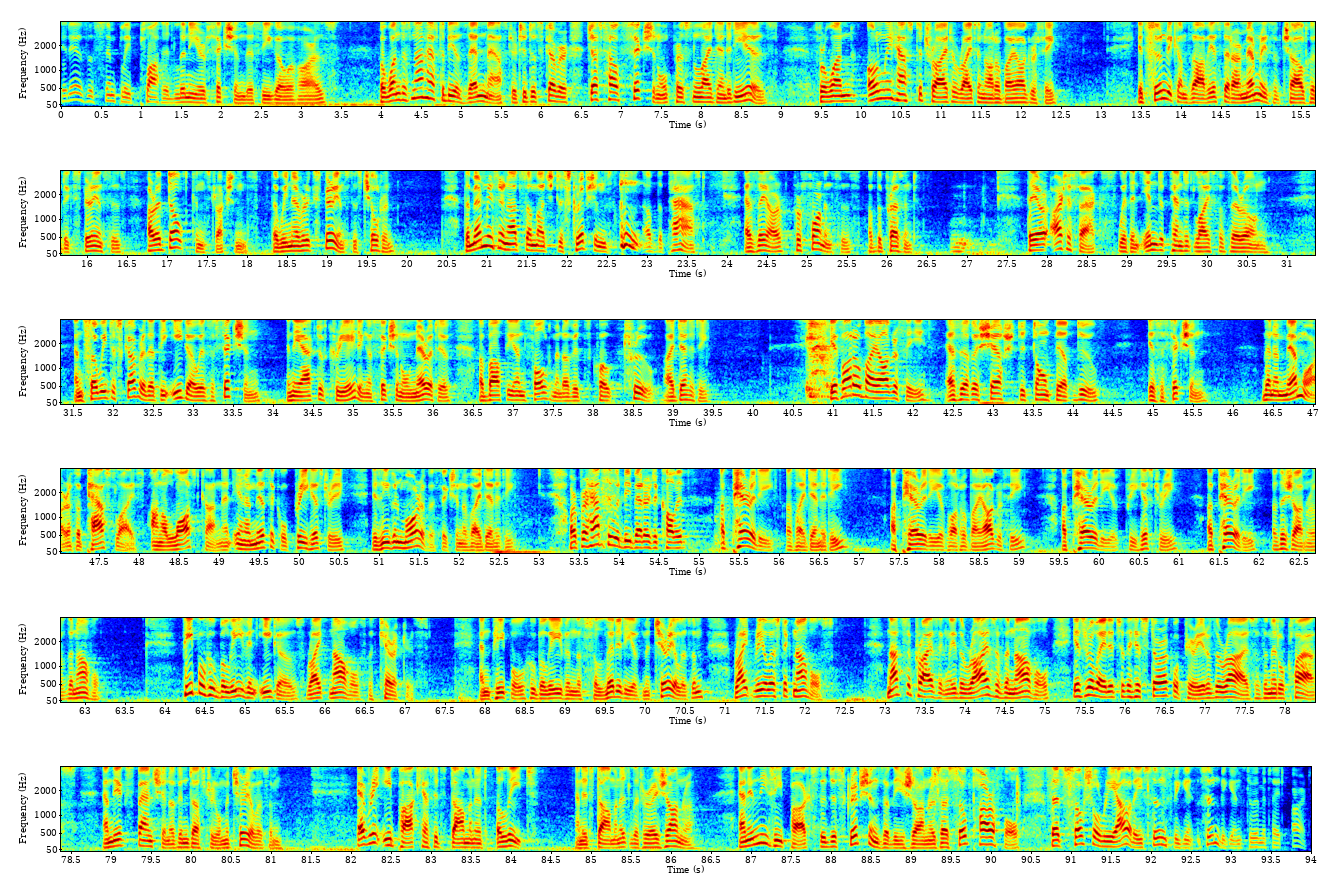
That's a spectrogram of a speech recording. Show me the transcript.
It is a simply plotted linear fiction, this ego of ours. But one does not have to be a Zen master to discover just how fictional personal identity is, for one only has to try to write an autobiography. It soon becomes obvious that our memories of childhood experiences are adult constructions that we never experienced as children. The memories are not so much descriptions of the past as they are performances of the present. Hmm. They are artifacts with an independent life of their own. And so we discover that the ego is a fiction in the act of creating a fictional narrative about the unfoldment of its, quote, true identity. If autobiography, as a recherche de temps perdu, is a fiction, then a memoir of a past life on a lost continent in a mythical prehistory is even more of a fiction of identity. Or perhaps it would be better to call it a parody of identity, a parody of autobiography, a parody of prehistory, a parody of the genre of the novel. People who believe in egos write novels with characters, and people who believe in the solidity of materialism write realistic novels. Not surprisingly, the rise of the novel is related to the historical period of the rise of the middle class and the expansion of industrial materialism. Every epoch has its dominant elite and its dominant literary genre. And in these epochs, the descriptions of these genres are so powerful that social reality soon, begin, soon begins to imitate art.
